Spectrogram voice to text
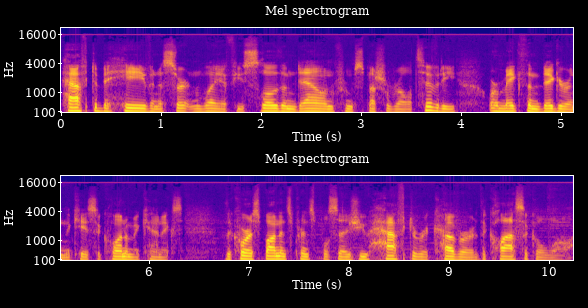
have to behave in a certain way if you slow them down from special relativity or make them bigger in the case of quantum mechanics. The correspondence principle says you have to recover the classical law.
